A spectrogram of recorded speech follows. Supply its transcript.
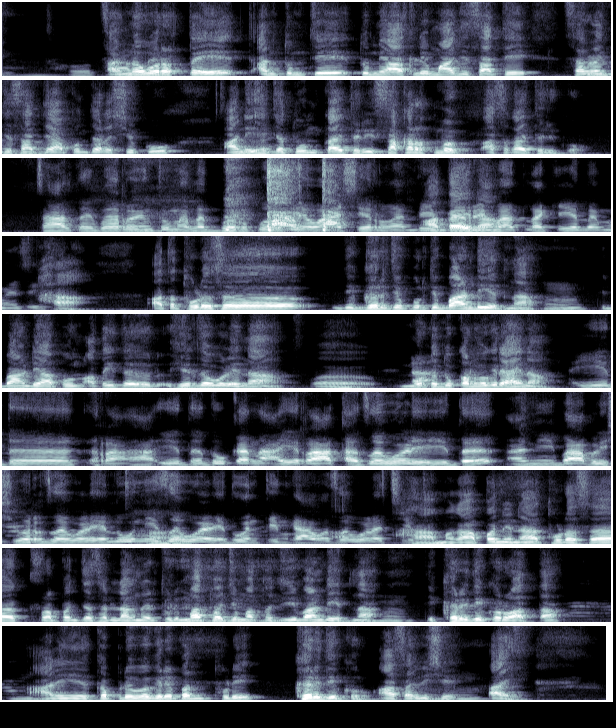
नवरक्त आहे. आणि तुमचे तुम्ही असले माझे साथे सगळ्यांचे साथे आपण त्याला शिकू आणि ह्याच्यातून काहीतरी सकारात्मक असं काहीतरी करू. चालतंय बरं तुम्हाला. भरपूर देव आशीर्वाद दे. आता आहे. ना- गरिबातला केलं म्हणजे हा. आता थोडस जी गरजेपुरती भांडी आहेत ना हम्म. ती भांडी आपण आता इथं हे जवळ आहे ना अं, मोठं दुकान वगैरे आहे ना इथं रा इथं दुकान आहे राथा जवळ आहे इथं आणि बाबळेश्वर जवळ आहे लोणी हा. जवळ आहे दोन तीन गाव जवळच. हा मग आपण आहे ना थोडासा प्रपंचासाठी लागणारी थोडी महत्वाची महत्वाची जी भांडी आहेत ना हम्म. ती खरेदी करू आता आणि कपडे वगैरे पण थोडी खरेदी करू असा विषय हम्म. आहे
